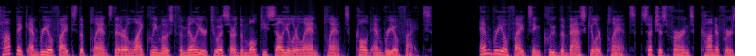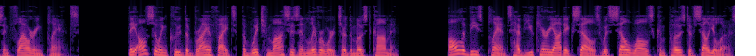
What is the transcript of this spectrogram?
Topic embryophytes The plants that are likely most familiar to us are the multicellular land plants, called embryophytes. Embryophytes include the vascular plants, such as ferns, conifers and flowering plants. They also include the bryophytes, of which mosses and liverworts are the most common. All of these plants have eukaryotic cells with cell walls composed of cellulose,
